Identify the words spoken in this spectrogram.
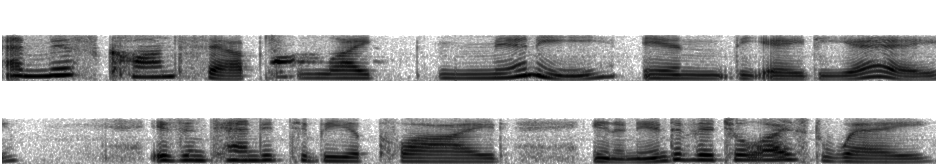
And this concept, like many in the ADA, is intended to be applied in an individualized way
